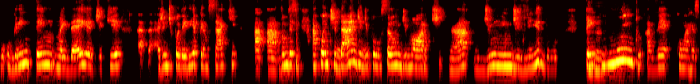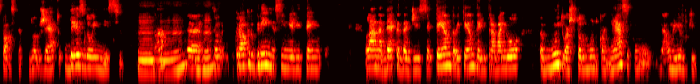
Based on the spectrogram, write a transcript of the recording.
O, o Green tem uma ideia de que a, a gente poderia pensar que a, a, vamos dizer assim, a quantidade de pulsão de morte né, de um indivíduo tem uhum. muito a ver com a resposta do objeto desde o início. Uhum. Tá? Uhum. Então, o próprio Green, assim, ele tem lá na década de 70, 80, ele trabalhou muito, acho que todo mundo conhece, com né, um livro que,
